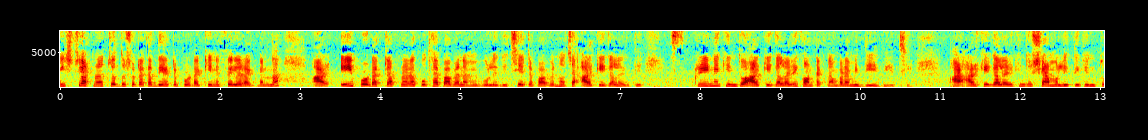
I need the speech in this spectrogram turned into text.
নিশ্চয়ই আপনারা চোদ্দোশো টাকা দিয়ে একটা প্রোডাক্ট কিনে ফেলে রাখবেন না। আর এই প্রোডাক্টটা আপনারা কোথায় পাবেন আমি বলে দিচ্ছি, এটা পাবেন হচ্ছে আর কে গ্যালারিতে স্ক্রিনে কিন্তু আর কে গ্যালারি কন্ট্যাক্ট নাম্বার আমি দিয়ে দিয়েছি। আর আর কে গ্যালারি কিন্তু শ্যামলিতে কিন্তু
